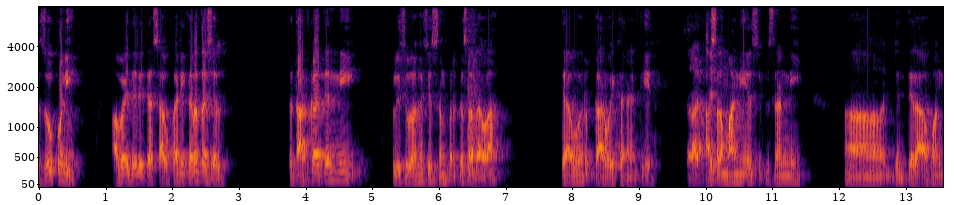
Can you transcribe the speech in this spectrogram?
जो कोणी अवैधरित्या सावकारी करत असेल तर तात्काळ त्यांनी पोलीस विभागाशी संपर्क साधावा त्यावर कारवाई करण्यात येईल. असं माननीय सी पी सरांनी जनतेला आव्हान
